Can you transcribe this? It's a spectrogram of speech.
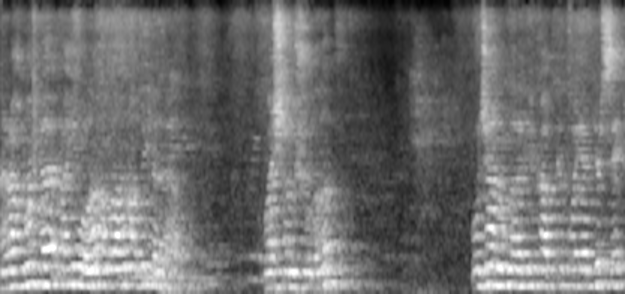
yani Rahman ve Rahim olan Allah'ın adıyla da başlamış olalım. Hocam onlara bir katkı koyabilirsek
